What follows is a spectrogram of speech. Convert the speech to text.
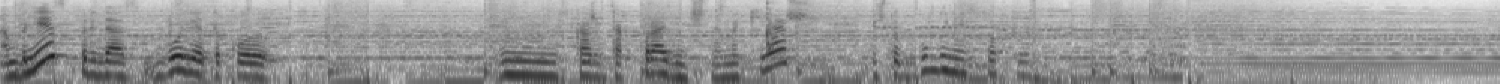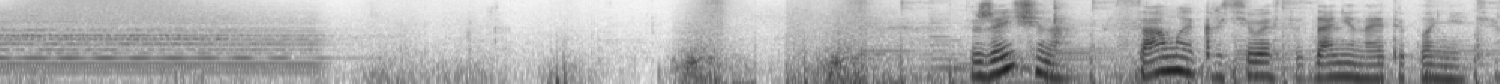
А блеск придаст более такой, скажем так, праздничный макияж, и чтобы губы не сохли. Женщина – самое красивое создание на этой планете.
